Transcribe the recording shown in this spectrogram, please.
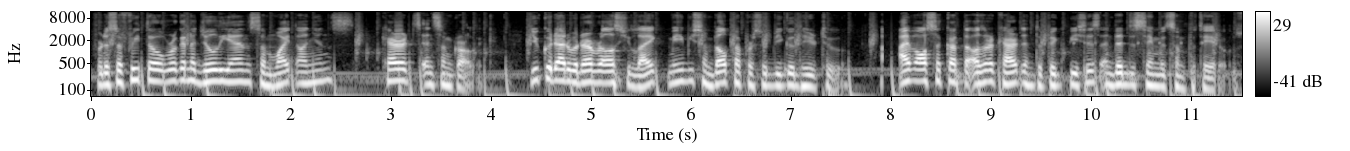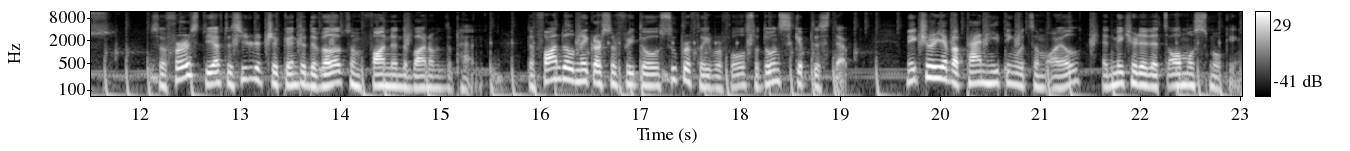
For the sofrito, we're gonna julienne some white onions, carrots, and some garlic. You could add whatever else you like, maybe some bell peppers would be good here too. I've also cut the other carrot into big pieces and did the same with some potatoes. So first, we have to sear the chicken to develop some fond in the bottom of the pan. The fond will make our sofrito super flavorful, so don't skip this step. Make sure you have a pan heating with some oil and make sure that it's almost smoking.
